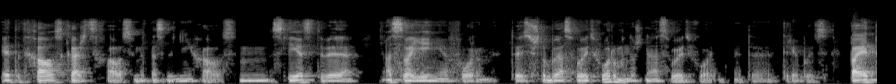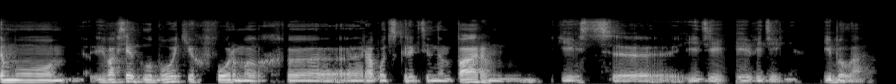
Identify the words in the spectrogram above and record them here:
этот хаос кажется хаосом, это на самом деле не хаос. Следствие освоения формы. То есть, чтобы освоить форму, нужно освоить форму. Это требуется. Поэтому и во всех глубоких формах э, работы с коллективным паром есть э, идея ведения. И была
